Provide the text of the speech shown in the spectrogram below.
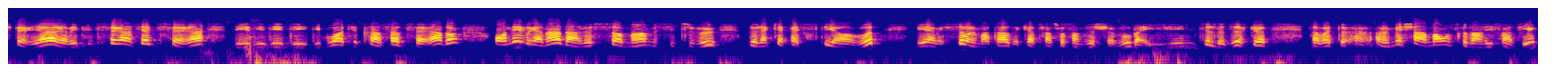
supérieure, avec des différentiels différents, des, des, des, des, des boîtiers de transfert différents. Donc, on est vraiment dans le summum, si tu veux, de la capacité hors route. Et avec ça, un moteur de 470 chevaux, ben, il est inutile de dire que ça va être un, un méchant monstre dans les sentiers.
